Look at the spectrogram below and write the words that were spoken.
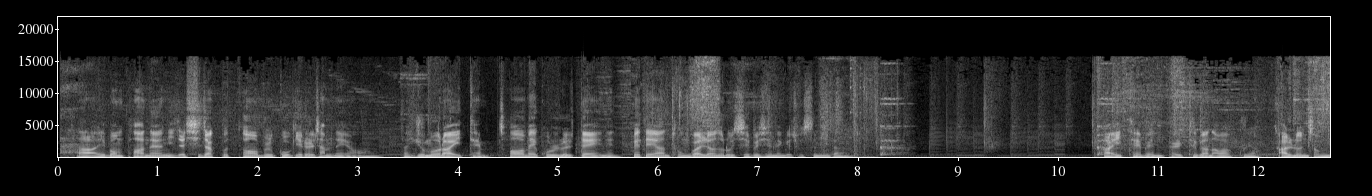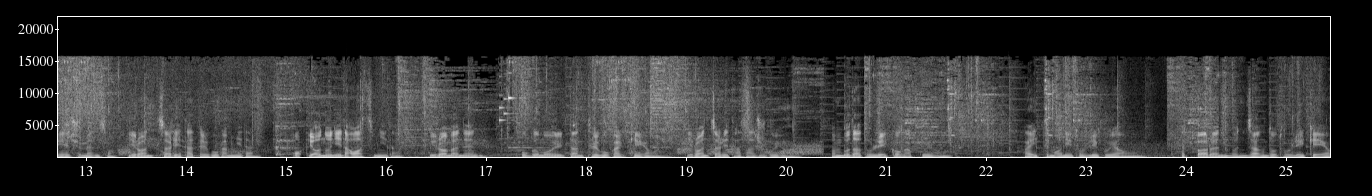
자 이번 판은 이제 시작부터 물고기를 잡네요. 자, 유물 아이템. 처음에 고를 때에는 최대한 돈 관련으로 집으시는 게 좋습니다. 아이템은 벨트가 나왔고요. 알룬 정리해주면서 1원짜리 다 들고 갑니다. 어 연운이 나왔습니다. 이러면은 코그모 일단 들고 갈게요 1원짜리 다 사주고요 전부 다 돌릴 것 같고요 화이트머니 돌리고요 재빠른 문장도 돌릴게요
